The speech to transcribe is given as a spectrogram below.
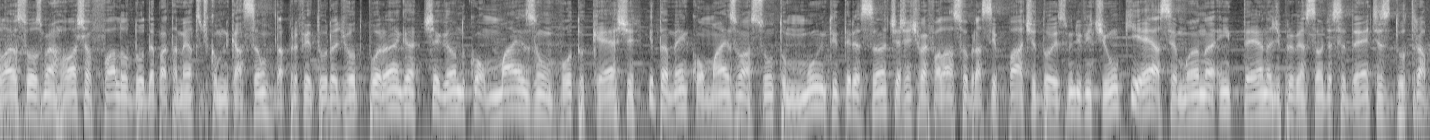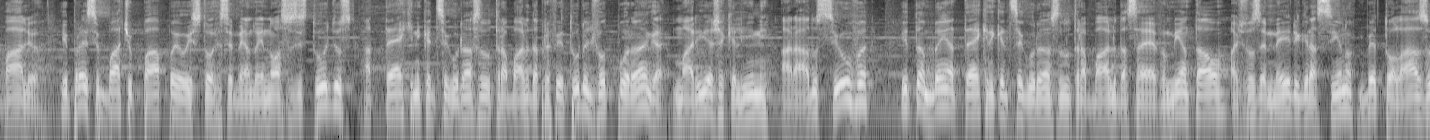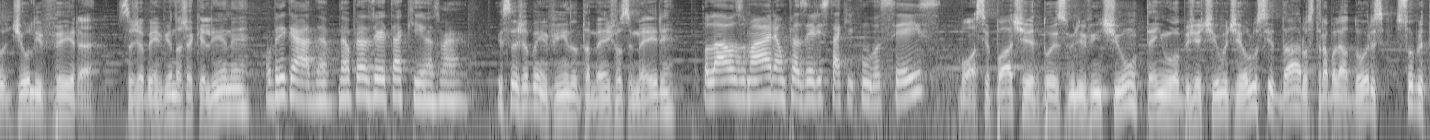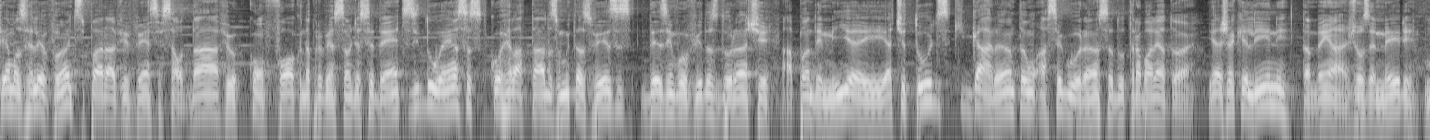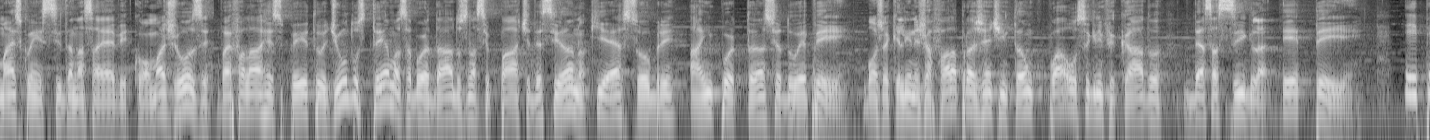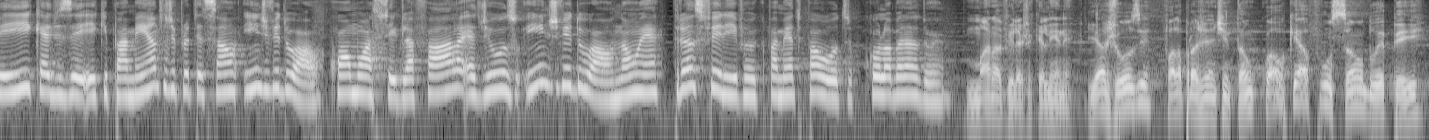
Olá, eu sou Osmar Rocha, falo do Departamento de Comunicação da Prefeitura de Votuporanga, chegando com mais um VotoCast e também com mais um assunto muito interessante. A gente vai falar sobre a CIPAT 2021, que é a Semana Interna de Prevenção de Acidentes do Trabalho. E para esse bate-papo, eu estou recebendo em nossos estúdios a técnica de segurança do trabalho da Prefeitura de Votuporanga, Maria Jaqueline Arado Silva, e também a técnica de segurança do trabalho da Saev Ambiental, a Josemeire Gracino Bertolazzo de Oliveira. Seja bem-vinda, Jaqueline. Obrigada. É um prazer estar aqui, Osmar. E seja bem-vinda também, Josimeire. Olá, Osmar, é um prazer estar aqui com vocês. Bom, a CIPAT 2021 tem o objetivo de elucidar os trabalhadores sobre temas relevantes para a vivência saudável, com foco na prevenção de acidentes e doenças correlatadas muitas vezes desenvolvidas durante a pandemia e atitudes que garantam a segurança do trabalhador. E a Jaqueline, também a Josemeire, mais conhecida na Saev como a Jose, vai falar a respeito de um dos temas abordados na CIPAT desse ano, que é sobre a importância do EPI. EPI. Bom, Jaqueline, já fala pra gente então qual o significado dessa sigla EPI. EPI quer dizer Equipamento de Proteção Individual. Como a sigla fala, é de uso individual, não é transferível o equipamento para outro colaborador. Maravilha, Jaqueline. E a Josi fala pra gente então qual que é a função do EPI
